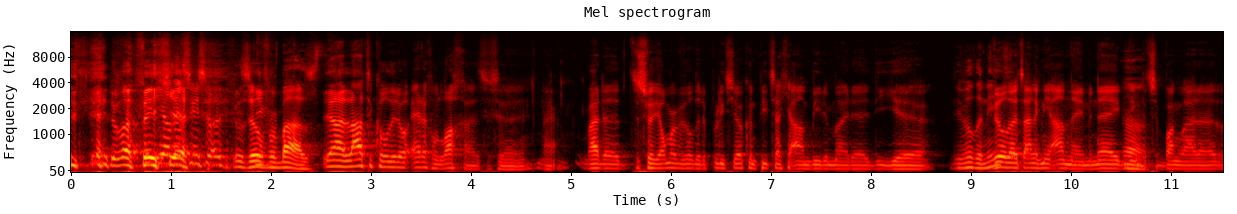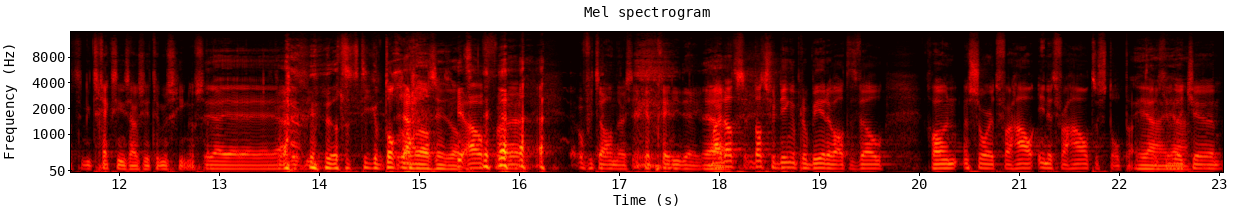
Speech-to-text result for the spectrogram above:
Weet dat is wel- ik was heel verbaasd. Ja, later kon hij er wel erg om lachen. Eh, nou ja. Maar de, het is wel jammer, we wilden de politie ook een pizzaatje aanbieden, maar de, die eh, Die wilde niet? wilde uiteindelijk niet aannemen. Nee, ik denk Ah. dat ze bang waren dat er iets geks in zou zitten misschien of zo. Ja, ja, ja, ja. ja. dat het stiekem toch nog wel eens in zat. Ja, of, eh, of iets anders. Ik heb geen idee. Ja. Maar dat, dat soort dingen proberen we altijd wel gewoon een soort verhaal in het verhaal te stoppen. Ja, Weet je, ja. Dat je,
